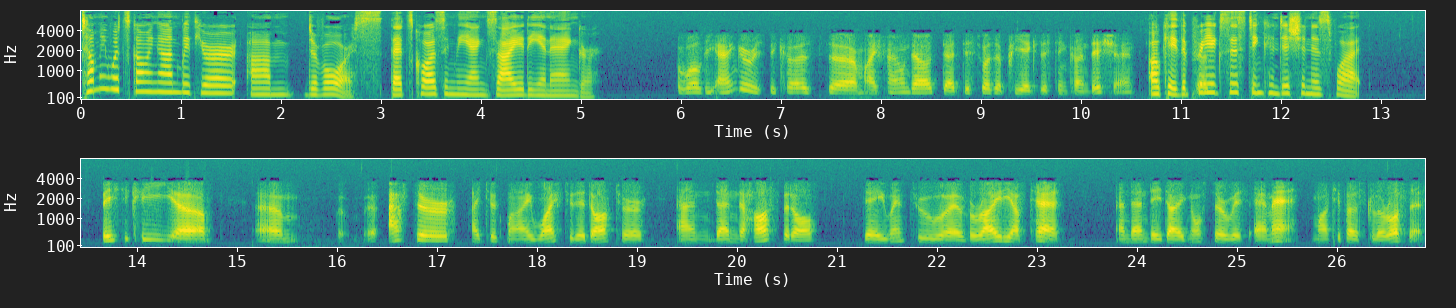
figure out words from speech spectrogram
Tell me what's going on with your um, divorce that's causing the anxiety and anger. Well, the anger is because um, I found out that this was a pre-existing condition. Okay, the pre-existing condition is what? basically, uh, um, after I took my wife to the doctor and then the hospital, they went through a variety of tests and then they diagnosed her with MS, multiple sclerosis.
